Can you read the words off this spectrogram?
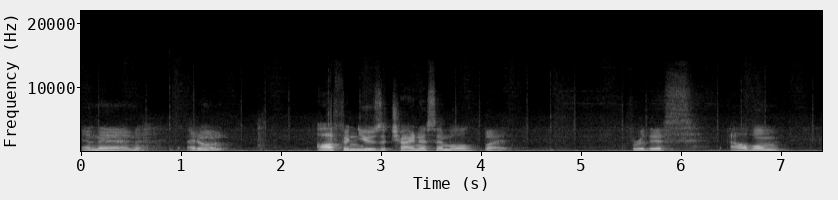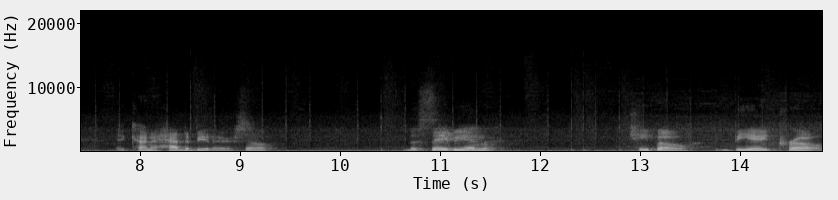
And then I don't often use a China cymbal, but for this album, it kind of had to be there. So the Sabian Cheapo B8 Pro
